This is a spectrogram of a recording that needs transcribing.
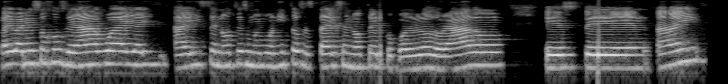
hay varios ojos de agua y hay, hay cenotes muy bonitos. Está el cenote del cocodrilo dorado, este, hay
